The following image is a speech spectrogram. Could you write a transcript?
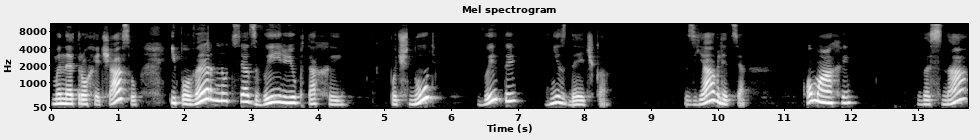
Мине трохи часу і повернуться з вирію птахи. Почнуть вити гніздечка. З'являться комахи. Весна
